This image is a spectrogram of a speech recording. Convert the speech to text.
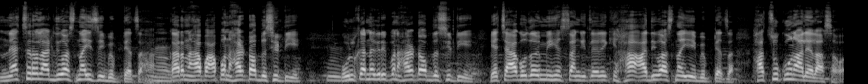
नॅचरल आदिवास नाहीच आहे बिबट्याचा हा. कारण हा आपण हार्ट ऑफ द सिटी आहे. उल्कानगरी पण हार्ट ऑफ द सिटी आहे. याच्या अगोदर मी हे सांगितलेलं आहे की हा आदिवास नाही आहे बिबट्याचा. हा चुकून आलेला असावा.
